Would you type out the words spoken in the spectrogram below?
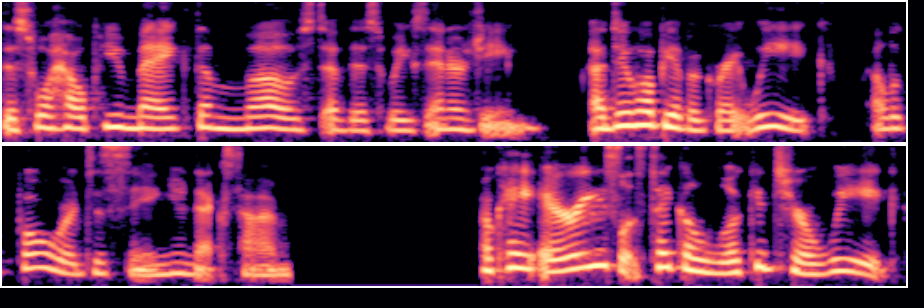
This will help you make the most of this week's energy. I do hope you have a great week. I look forward to seeing you next time. Okay, Aries, let's take a look at your week.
